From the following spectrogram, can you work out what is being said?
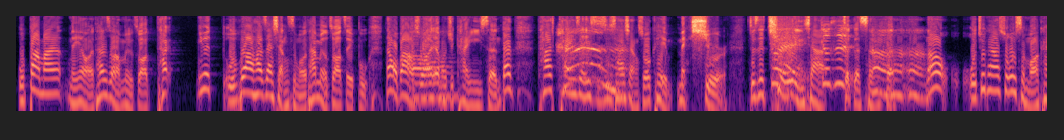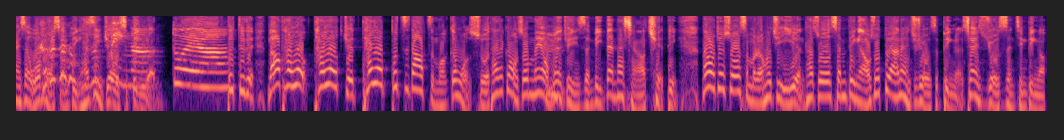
我爸妈没有，他那时候没有做到他。因为我不知道他在想什么，他没有做到这一步。但我爸爸说他要不要去看医生，但他看医生意思是他想说可以 make sure，就是确认一下这个身份。然后我就跟他说为什么要看医生？我没有生病，还是你觉得我是病人？对啊，对对对。然后他又他又觉得他又不知道怎么跟我说，他就跟我说没有没有觉得你生病，但他想要确定。然后我就说什么人会去医院？他说生病啊。我说对啊，那你就觉得我是病人，现在就觉得我是神经病哦。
